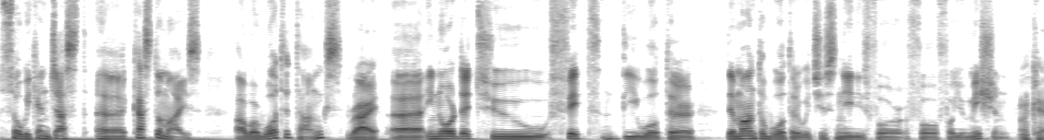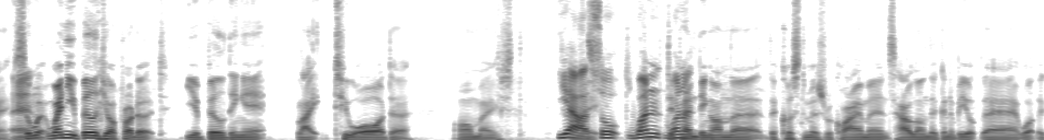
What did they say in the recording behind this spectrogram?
So we can just uh, customize our water tanks Right. uh, in order to fit the water, the amount of water which is needed for for, for your mission. Okay. so w- when you build your product, you're building it like to order almost. Yeah. Like, so one one Depending on the the customer's requirements, how long they're going to be up there, what they're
